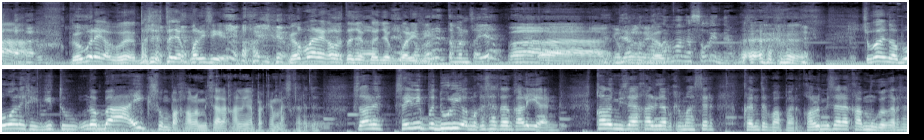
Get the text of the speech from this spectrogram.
Gak boleh gak boleh tonjok-tonjok polisi. oh iya. Gak boleh kamu tonjok-tonjok polisi. Teman saya, Wah. wah, nggak Dia boleh. lama-lama ngeselin ya, Mas. Cuma nggak boleh kayak gitu, nggak baik sumpah kalau misalnya kalian nggak pakai masker itu. Soalnya saya ini peduli sama kesehatan kalian. Kalau misalnya kalian nggak pakai masker, kalian terpapar. Kalau misalnya kamu nggak ngerasa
